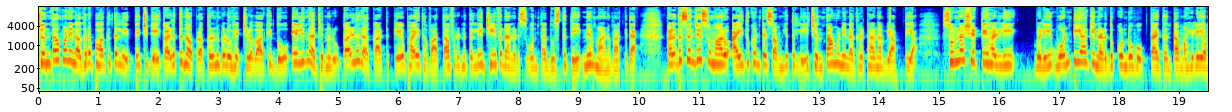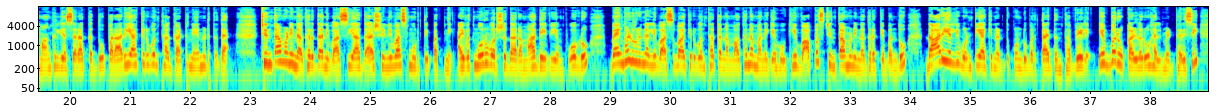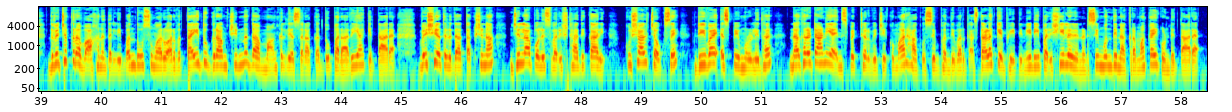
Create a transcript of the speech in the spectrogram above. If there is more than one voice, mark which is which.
Speaker 1: ಚಿಂತಾಮಣಿ ನಗರ ಭಾಗದಲ್ಲಿ ಇತ್ತೀಚೆಗೆ ಕಳ್ಳತನ ಪ್ರಕರಣಗಳು ಹೆಚ್ಚಳವಾಗಿದ್ದು, ಇಲ್ಲಿನ ಜನರು ಕಳ್ಳರ ಕಾಟಕ್ಕೆ ಭಯದ ವಾತಾವರಣದಲ್ಲಿ ಜೀವನ ನಡೆಸುವಂತಹ ದುಸ್ಥಿತಿ ನಿರ್ಮಾಣವಾಗಿದೆ. ಕಳೆದ ಸಂಜೆ ಸುಮಾರು ಐದು ಗಂಟೆ ಸಮಯದಲ್ಲಿ ಚಿಂತಾಮಣಿ ನಗರ ಠಾಣಾ ವ್ಯಾಪ್ತಿಯ ಸುಣ್ಣಶೆಟ್ಟಿಹಳ್ಳಿ ಬಳಿ ಒಂಟಿಯಾಗಿ ನಡೆದುಕೊಂಡು ಹೋಗ್ತಾ ಇದ್ದಂಥ ಮಹಿಳೆಯ ಮಾಂಗಲ್ಯ ಸರ ಕದ್ದು ಪರಾರಿಯಾಗಿರುವಂತಹ ಘಟನೆ ನಡೆದಿದೆ. ಚಿಂತಾಮಣಿ ನಗರದ ನಿವಾಸಿಯಾದ ಶ್ರೀನಿವಾಸ್ ಮೂರ್ತಿ ಪತ್ನಿ, ಐವತ್ಮೂರು ವರ್ಷದ ರಮಾದೇವಿ ಎಂಬುವವರು ಬೆಂಗಳೂರಿನಲ್ಲಿ ವಾಸವಾಗಿರುವಂತಹ ತನ್ನ ಮಗನ ಮನೆಗೆ ಹೋಗಿ ವಾಪಸ್ ಚಿಂತಾಮಣಿ ನಗರಕ್ಕೆ ಬಂದು ದಾರಿಯಲ್ಲಿ ಒಂಟಿಯಾಗಿ ನಡೆದುಕೊಂಡು ಬರ್ತಾ ಇದ್ದಂತಹ ವೇಳೆ ಇಬ್ಬರು ಕಳ್ಳರು ಹೆಲ್ಮೆಟ್ ಧರಿಸಿ ದ್ವಿಚಕ್ರ ವಾಹನದಲ್ಲಿ ಬಂದು ಸುಮಾರು ಅರವತ್ತೈದು ಗ್ರಾಂ ಚಿನ್ನದ ಮಾಂಗಲ್ಯ ಸರ ಕದ್ದು ಪರಾರಿಯಾಗಿದ್ದಾರೆ. ವಿಷಯ ತಿಳಿದ ತಕ್ಷಣ ಜಿಲ್ಲಾ ಪೊಲೀಸ್ ವರಿಷ್ಠಾಧಿಕಾರಿ ಕುಶಾಲ್ ಚೌಕ್ಸೆ, ಡಿವೈಎಸ್ಪಿ ಮುರಳೀಧರ್ ನಗರ ಠಾಣೆಯ ಇನ್ಸ್ಪೆಕ್ಟರ್ ವಿಜಯಕುಮಾರ್ ಹಾಗೂ ಸಿಬ್ಬಂದಿ ವರ್ಗ ಸ್ಥಳಕ್ಕೆ ಭೇಟಿ ನೀಡಿ ಪರಿಶೀಲನೆ ನಡೆಸಿ ಮುಂದಿನ ಕ್ರಮ ಕೈಗೊಂಡಿದ್ದಾರೆ.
